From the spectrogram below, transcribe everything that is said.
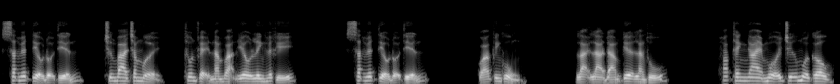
Sát huyết tiểu đội tiến, chương ba trăm mười, thôn phệ năm vạn yêu linh huyết khí. Sát huyết tiểu đội tiến. Quá kinh khủng. Lại là đám kia lang thú. Hoắc thanh nhai mỗi chữ mỗi câu,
